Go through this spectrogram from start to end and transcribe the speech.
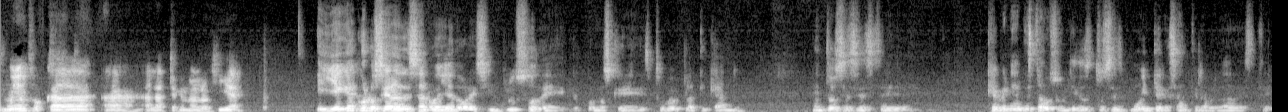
muy enfocada a, la tecnología. Y llegué a conocer a desarrolladores incluso de, con los que estuve platicando, entonces, este, que venían de Estados Unidos, entonces muy interesante la verdad, este,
